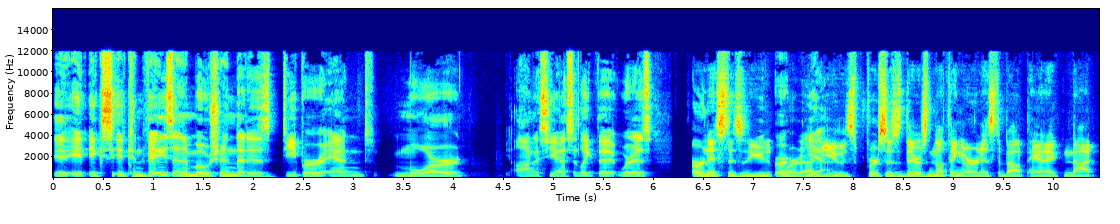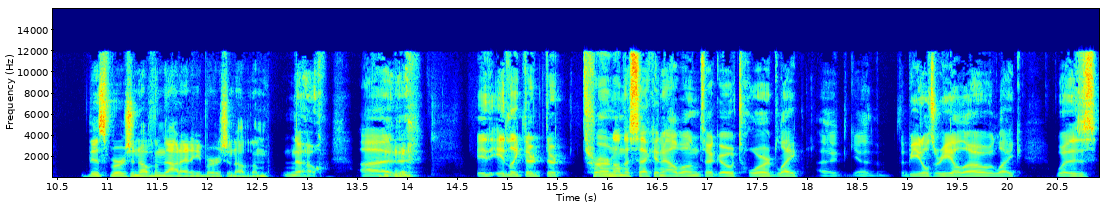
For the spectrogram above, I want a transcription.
it, it it conveys an emotion that is deeper and more honest. Yes, like the whereas earnest is the Er, word yeah. I use versus there's nothing earnest about Panic. Not this version of them, not any version of them. no, uh, it, it like their their turn on the second album to go toward like uh, you know the, the Beatles or ELO like was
